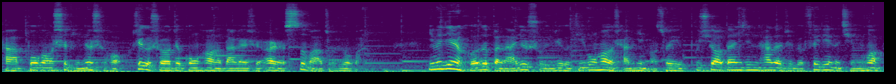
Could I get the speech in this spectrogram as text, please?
它播放视频的时候，这个时候的功耗呢，大概是二点四瓦左右吧。因为电视盒子本来就属于这个低功耗的产品嘛，所以不需要担心它的这个费电的情况。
